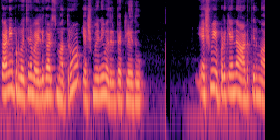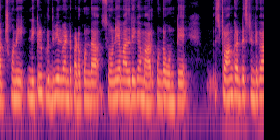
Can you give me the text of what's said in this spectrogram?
కానీ ఇప్పుడు వచ్చిన వైల్డ్ కార్డ్స్ మాత్రం యష్మిని వదిలిపెట్టలేదు. యష్మి ఇప్పటికైనా ఆడతీరు మార్చుకొని నిఖిల్ పృథ్వీల వెంట పడకుండా సోనియా మాదిరిగా మారకుండా ఉంటే స్ట్రాంగ్ కంటెస్టెంట్గా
